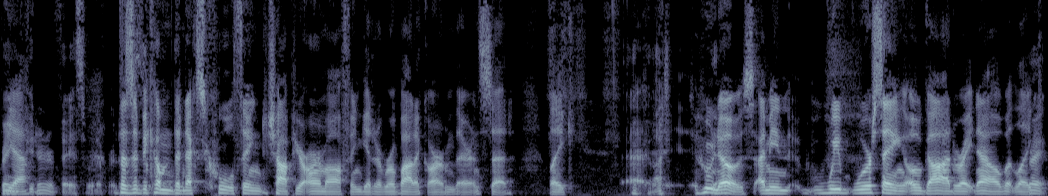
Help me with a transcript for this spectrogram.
brain yeah. computer interface, or whatever? It does is. it become the next cool thing to chop your arm off and get a robotic arm there instead? Like, oh, uh, who knows? I mean, we we're saying oh god right now, but like. Right.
